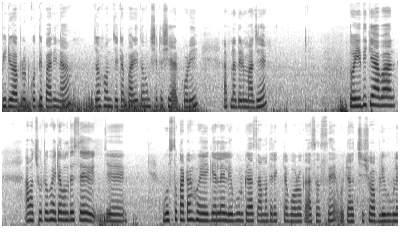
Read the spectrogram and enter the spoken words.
ভিডিও আপলোড করতে পারি না। যখন যেটা পারি তখন সেটা শেয়ার করি আপনাদের মাঝে। তো এদিকে আবার আমার ছোট ভাইটা বলতেছে যে গোস্ত কাটা হয়ে গেলে লেবুর গাছ, আমাদের একটা বড় গাছ আছে, ওইটা হচ্ছে সব লেবুগুলো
